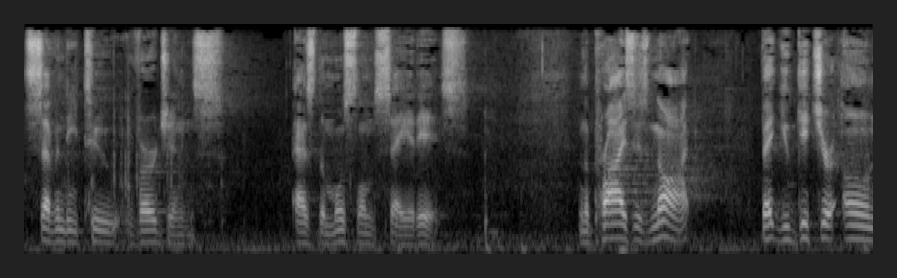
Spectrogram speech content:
72 virgins as the Muslims say it is. And the prize is not that you get your own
